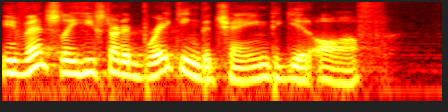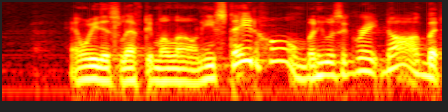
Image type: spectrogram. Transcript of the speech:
eventually he started breaking the chain to get off, and we just left him alone. He stayed home, but he was a great dog. But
